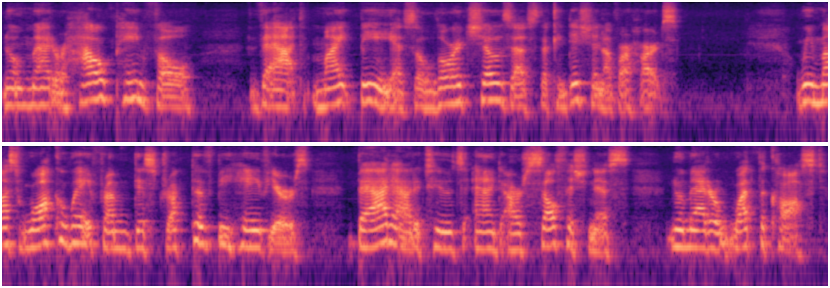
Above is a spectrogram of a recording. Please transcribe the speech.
no matter how painful that might be as the Lord shows us the condition of our hearts. We must walk away from destructive behaviors, bad attitudes, and our selfishness, no matter what the cost.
